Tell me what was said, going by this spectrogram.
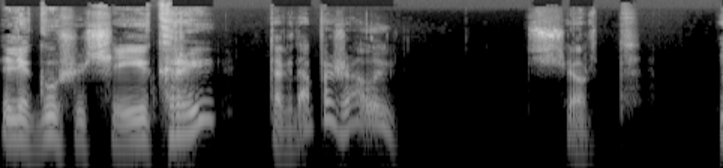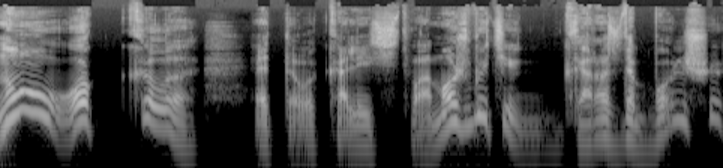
лягушечьей икры, тогда, пожалуй, черт. Ну, около этого количества, а может быть и гораздо больше.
